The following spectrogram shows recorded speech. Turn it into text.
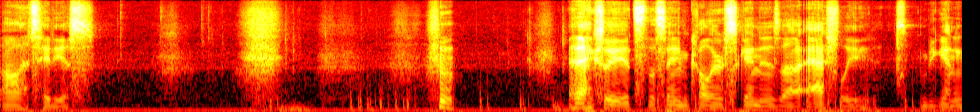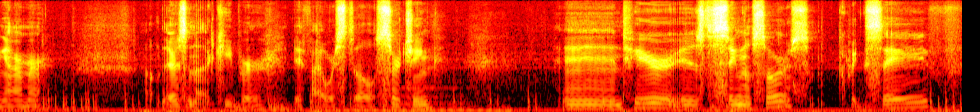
Oh, that's hideous. and actually, it's the same color skin as uh, Ashley's beginning armor. Oh, there's another keeper, if I were still searching. And here is the signal source. Quick save.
